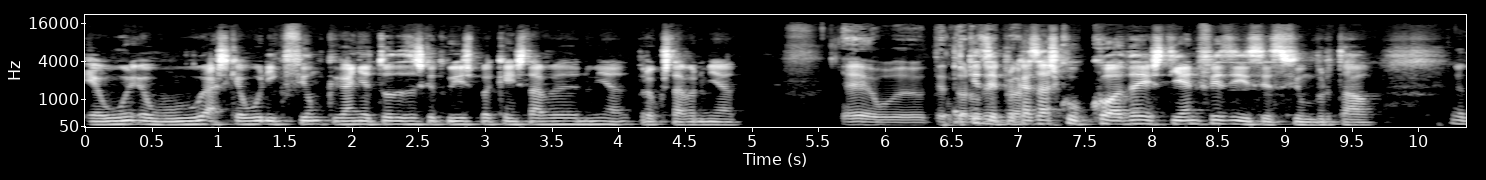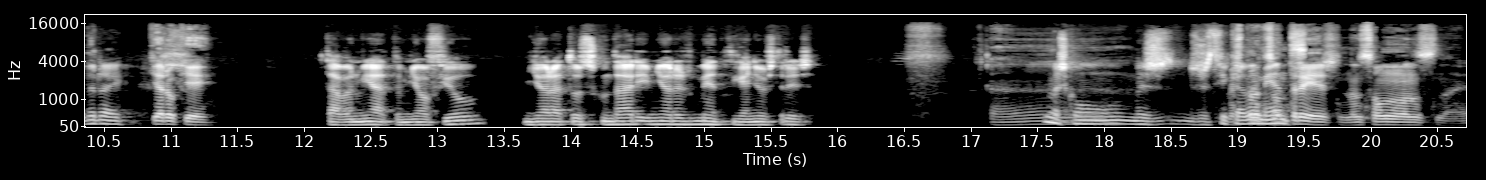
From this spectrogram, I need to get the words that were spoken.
é o, é o- acho que é o único filme que ganha todas as categorias para quem estava nomeado, para o que estava nomeado. É o Tentor Quer dizer, por acaso acho que o Coda este ano fez isso, esse filme brutal. Adorei. Que era o quê? Estava nomeado para melhor filme, melhor ator secundário e melhor argumento, e ganhou os três. Mas, com, mas Mas pronto, são justificadamente. três, não são onze, não é?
